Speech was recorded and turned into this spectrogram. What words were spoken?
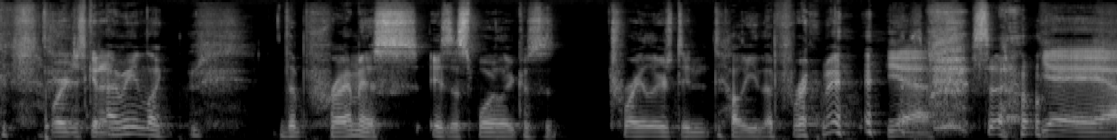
we're just gonna. I mean, like, the premise is a spoiler because trailers didn't tell you the premise. Yeah. So, Yeah, yeah, yeah,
